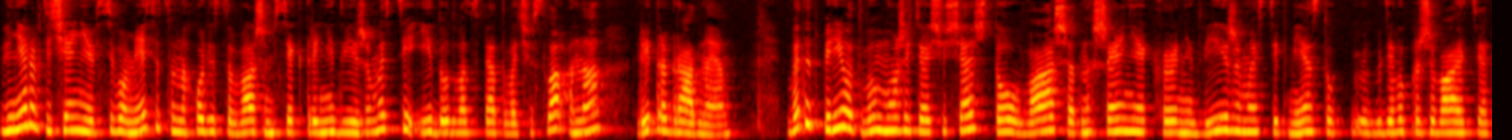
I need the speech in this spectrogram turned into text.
Венера в течение всего месяца находится в вашем секторе недвижимости и до 25 числа она ретроградная. В этот период вы можете ощущать, что ваше отношение к недвижимости, к месту, где вы проживаете,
